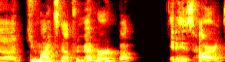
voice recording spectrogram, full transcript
Uh, you might not remember, but it is hard.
